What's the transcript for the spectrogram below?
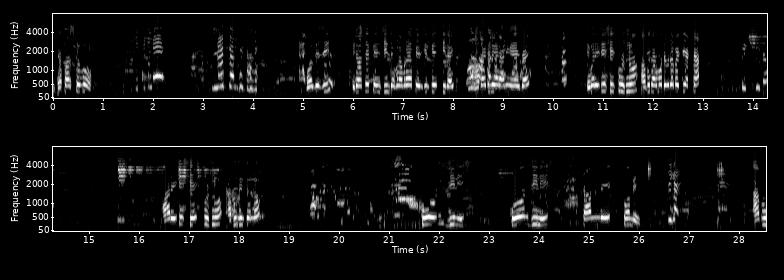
এটা পার্স করব টিকটিকি লে লেজ কেমনে চলে বলতেছি এটা হচ্ছে পেন্সিল যখন আমরা পেন্সিলকে সিলাই মাথা কিন্তু রানিং হয়ে যায় এবার এটাই শেষ প্রশ্ন আপু তার মধ্যে বেরো পাইছি একটা ঠিক ছিল আর এইটাই শেষ প্রশ্ন আপুদের জন্য কোন জিনিস কোন জিনিস টানলে কমে? আপু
